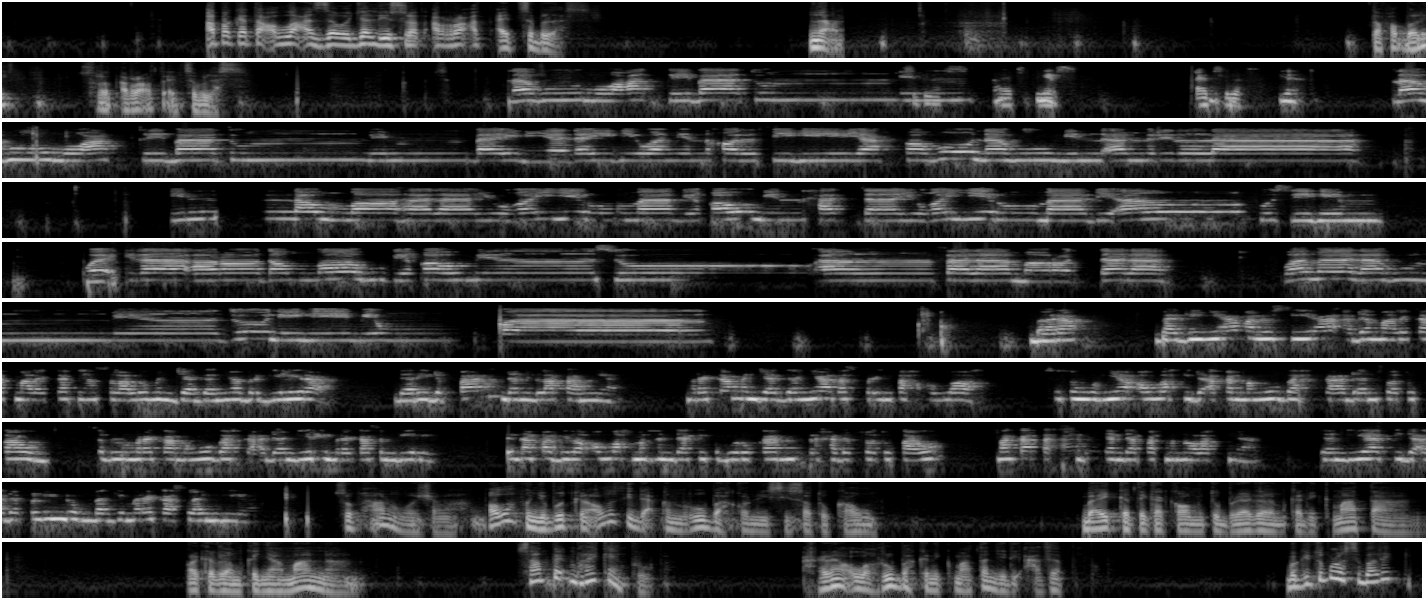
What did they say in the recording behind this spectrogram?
Apa kata Allah Azza wa Jal di surat Ar-Ra'at ayat 11? Nah. Tafadhali. Surat Ar-Ra'at ayat 11. Lahu mu'aqibatun min Ayat 11. Ayat 11. Ya. Iya. Lahu mu'aqibatun من بين يديه ومن خلفه يحفظونه من أمر الله. إن الله لا يغير ما بقوم حتى يغيروا ما بأنفسهم. وإذا أراد الله بقوم سوءا فلا مرد له. وما لهم من دونه من وال Barak, baginya manusia ada malaikat-malaikat yang selalu menjaganya bergiliran dari depan dan belakangnya. Mereka menjaganya atas perintah Allah. Sesungguhnya Allah tidak akan mengubah keadaan suatu kaum sebelum mereka mengubah keadaan diri mereka sendiri. Dan apabila Allah menghendaki keburukan terhadap suatu kaum, maka tak ada yang dapat menolaknya. Dan dia tidak ada pelindung bagi mereka selain dia. Subhanallah jemaah. Allah menyebutkan Allah tidak akan merubah kondisi satu kaum. Baik ketika kaum itu berada dalam kenikmatan. Mereka dalam kenyamanan. Sampai mereka yang berubah. Akhirnya Allah rubah kenikmatan jadi azab. Begitu pula sebaliknya.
